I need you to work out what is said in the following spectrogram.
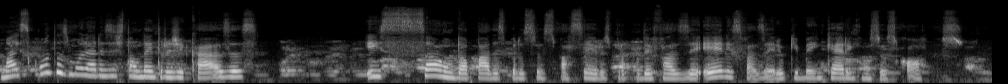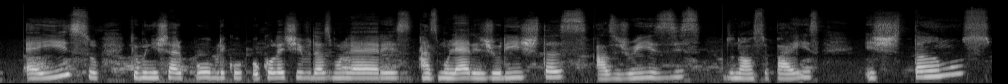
Mas quantas mulheres estão dentro de casas e são dopadas pelos seus parceiros para poder fazer eles fazerem o que bem querem com seus corpos? É isso que o Ministério Público, o coletivo das mulheres, as mulheres juristas, as juízes do nosso país estamos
